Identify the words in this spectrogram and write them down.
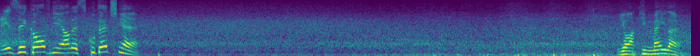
Ryzykownie, ale skutecznie. Joachim Meile.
